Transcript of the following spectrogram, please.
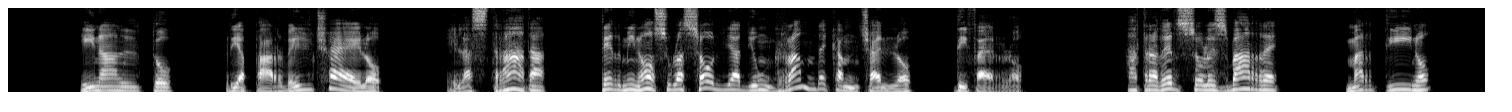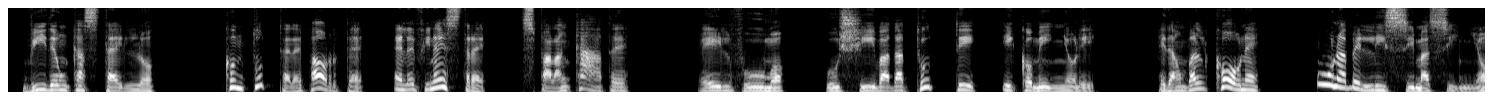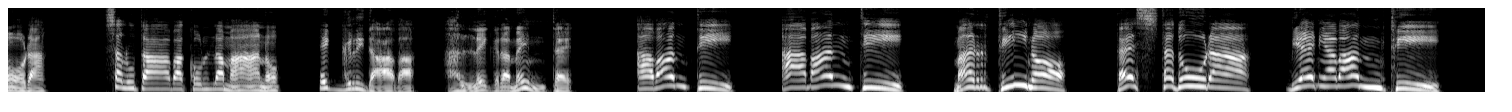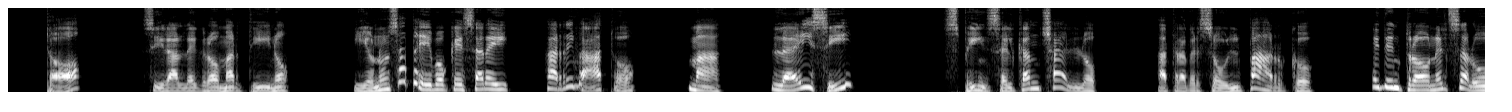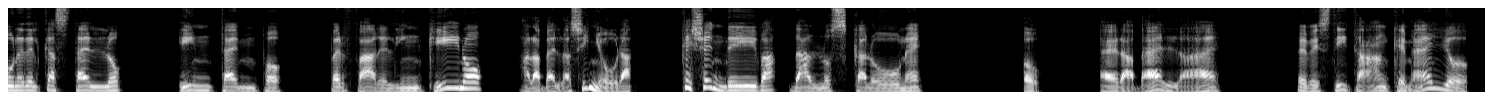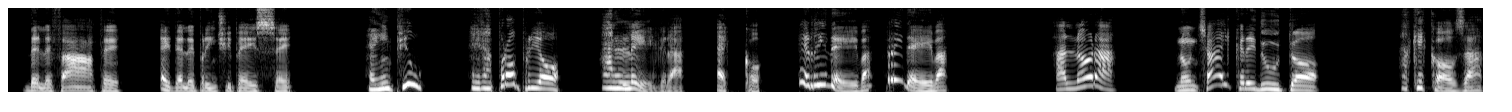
In alto riapparve il cielo e la strada terminò sulla soglia di un grande cancello di ferro. Attraverso le sbarre Martino vide un castello con tutte le porte e le finestre spalancate e il fumo usciva da tutti i comignoli e da un balcone una bellissima signora salutava con la mano e gridava allegramente Avanti! Avanti! Martino! Testa dura! Vieni avanti! To? si rallegrò Martino. Io non sapevo che sarei arrivato. Ma lei sì? Spinse il cancello, attraversò il parco ed entrò nel salone del castello in tempo per fare l'inchino alla bella signora che scendeva dallo scalone. Era bella, eh? E vestita anche meglio delle fate e delle principesse. E in più era proprio allegra, ecco, e rideva, rideva. Allora non ci hai creduto? A che cosa?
